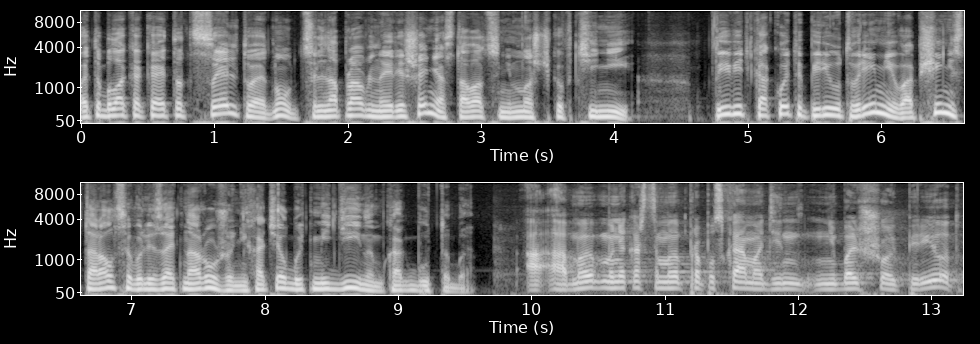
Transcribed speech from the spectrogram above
это была какая-то цель твоя, ну, целенаправленное решение оставаться немножечко в тени? Ты ведь какой-то период времени вообще не старался вылезать наружу, не хотел быть медийным как будто бы. А, а мы, мне кажется, мы пропускаем один небольшой период.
